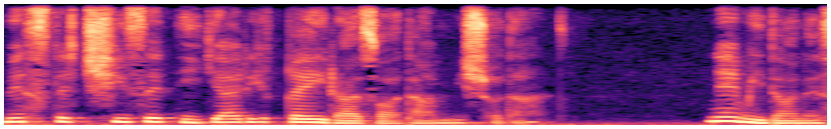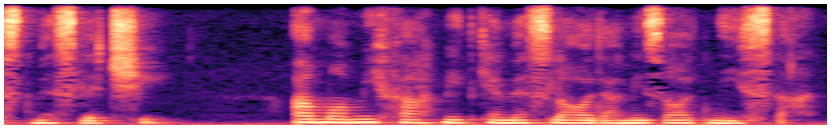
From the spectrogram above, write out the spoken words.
مثل چیز دیگری غیر از آدم می‌شدند. نمی‌دانست مثل چی اما می‌فهمید که مثل آدمیزاد نیستند.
